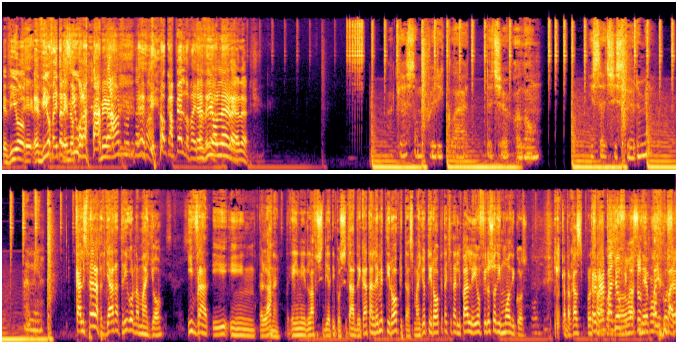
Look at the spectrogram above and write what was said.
Ε, δύο, ε, δύο θα ήταν εννοώ, σίγουρα. Με άρθρο και τα Ε, λοιπά. δύο καπέλο θα ήταν. Ε, δύο ναι. λέρε. Ναι, ναι. I guess I'm pretty glad that you're alone. You said she's scared of me; I mean, Καλησπέρα, παιδιά. Τα τρίγωνα μαγιό. Ή βρα... ή, ή... Ναι, είναι λάθος η διατύπωση. Τα αντρικά τα λέμε τυρόπιτας. Μαγιό τυρόπιτα και τα λοιπά, λέει ο φίλος ο Δημόδικος. Καταρχάς, πρώτη Πρέπει φορά να ακούω είναι αυτό το παλιόφιλος όνομα. ο Ναι, Δημόδικος, πάλι-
